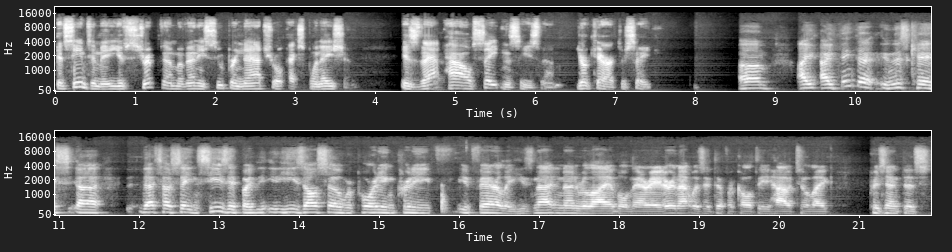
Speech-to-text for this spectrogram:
it seemed to me, you've stripped them of any supernatural explanation. Is that how Satan sees them? Your character, Satan. Um, I I think that in this case, uh, that's how Satan sees it, but he's also reporting pretty fairly. He's not an unreliable narrator, and that was a difficulty how to like present this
